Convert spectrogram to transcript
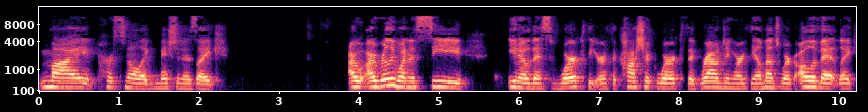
my personal like mission is like I, I really want to see, you know, this work, the earth akashic work, the grounding work, the elemental work, all of it, like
